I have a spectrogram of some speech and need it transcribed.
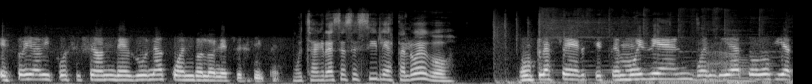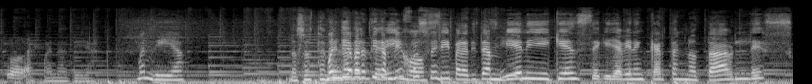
estoy a disposición de Duna cuando lo necesiten. Muchas gracias Cecilia, hasta luego. Un placer, que estén muy bien. Buen día a todos y a todas. Buenos días. Buen día. Nosotros también Buen día para ti también. José. Sí, para ti también. Y quédense que ya vienen cartas notables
